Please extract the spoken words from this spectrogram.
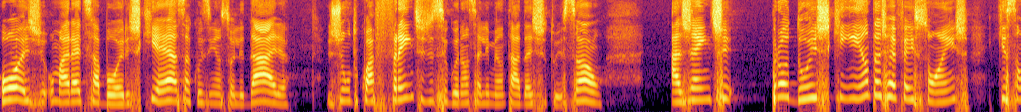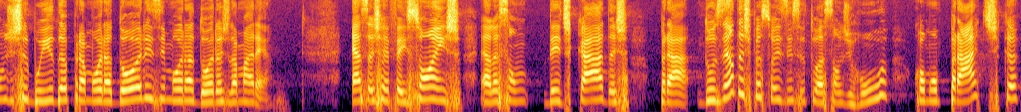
Hoje, o Maré de Sabores, que é essa cozinha solidária, junto com a frente de segurança alimentar da instituição, a gente produz 500 refeições que são distribuídas para moradores e moradoras da Maré. Essas refeições, elas são dedicadas para 200 pessoas em situação de rua, como prática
